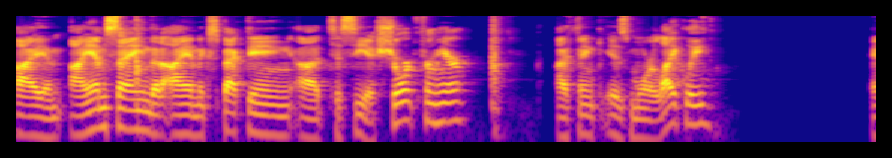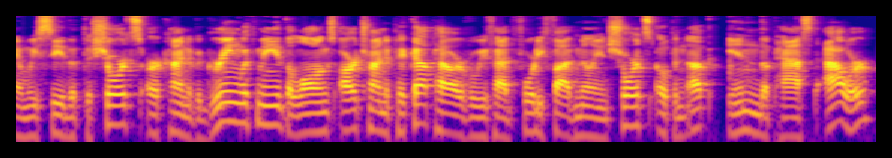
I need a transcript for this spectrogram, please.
I am I am saying that I am expecting uh, to see a short from here. I think is more likely. And we see that the shorts are kind of agreeing with me. The longs are trying to pick up. However, we've had 45 million shorts open up in the past hour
